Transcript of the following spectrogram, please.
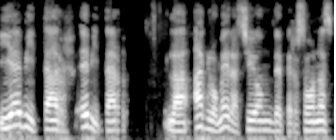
y evitar, evitar la aglomeración de personas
